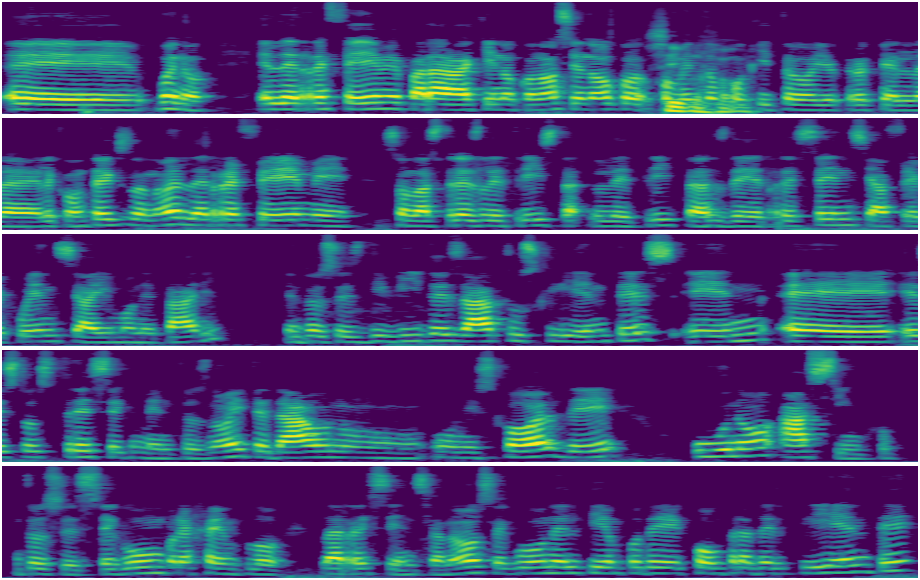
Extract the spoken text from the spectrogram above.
Eh, bueno, el RFM, para quien no conoce, ¿no? Comento un poquito, yo creo que el, contexto, ¿no? El RFM son las tres letritas de resencia, frecuencia y monetario. Entonces, divides a tus clientes en eh, estos tres segmentos, ¿no? Y te da un, un score de 1 a 5. Entonces, según, por ejemplo, la resencia, ¿no? Según el tiempo de compra del cliente,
